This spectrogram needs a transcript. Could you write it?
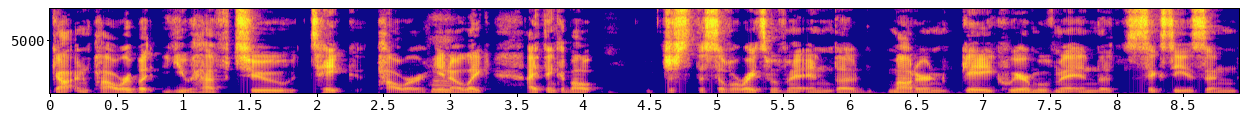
gotten power but you have to take power you Hmm. know like i think about just the civil rights movement and the modern gay queer movement in the 60s and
